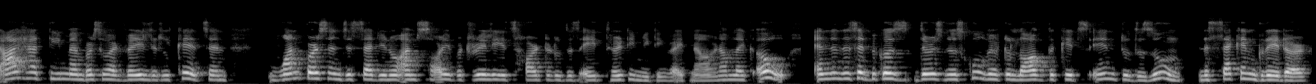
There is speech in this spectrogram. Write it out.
I had team members who had very little kids and one person just said you know i'm sorry but really it's hard to do this 8:30 meeting right now. And i'm like oh. And then they said because there is no school we have to log the kids into the zoom. And the second grader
